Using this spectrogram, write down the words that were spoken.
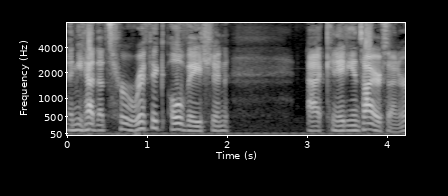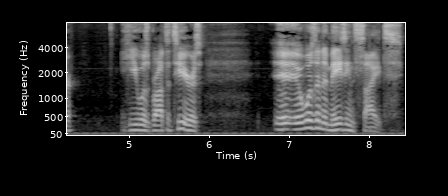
And he had that terrific ovation at Canadian Tire Center. He was brought to tears. It, it was an amazing sight.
